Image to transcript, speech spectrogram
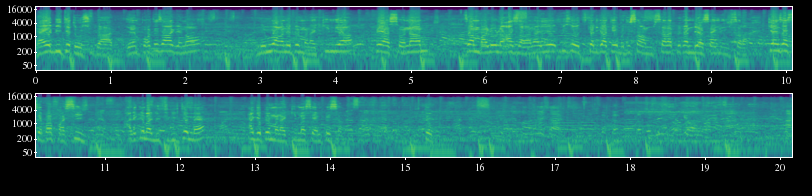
nayebi te tosuka wapi ya importe ezaka ke non mémoire ne epema na kimia mpe ya sonam nzambe alola azala na ye biso otikali kaka te botosala mosala mpe ka nde asalaki mosala 15 ans c'est pas facile aleki na badifficulté mais ake epema na kimia se mpesa kitoko Ah.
